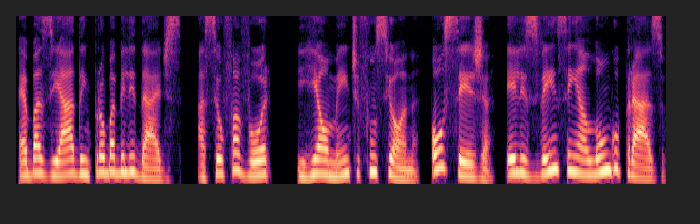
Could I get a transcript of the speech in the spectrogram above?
é baseado em probabilidades, a seu favor, e realmente funciona. Ou seja, eles vencem a longo prazo.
